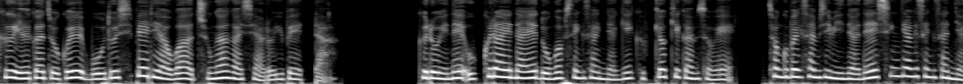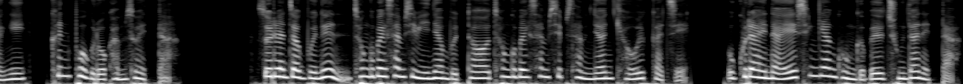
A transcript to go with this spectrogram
그 일가족을 모두 시베리아와 중앙아시아로 유배했다. 그로 인해 우크라이나의 농업 생산량이 급격히 감소해 1932년에 식량 생산량이 큰 폭으로 감소했다. 소련 정부는 1932년부터 1933년 겨울까지 우크라이나의 식량 공급을 중단했다.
